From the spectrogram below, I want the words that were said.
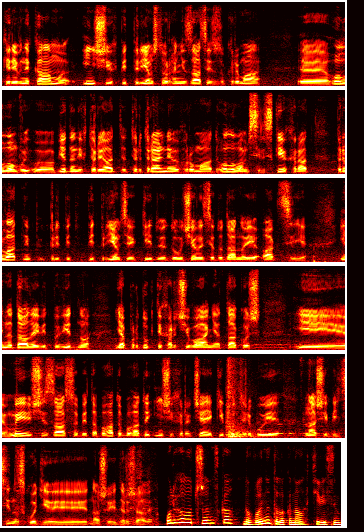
керівникам інших підприємств, організацій, зокрема е, головам ви- е, об'єднаних територіальних громад, головам сільських рад, приватних під- під- підприємців, які долучилися до даної акції і надали відповідно як продукти харчування, також і миючі засоби та багато-багато інших речей, які потребують наші бійці на сході нашої держави. Ольга Лучинська, новини телеканал Ті 8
